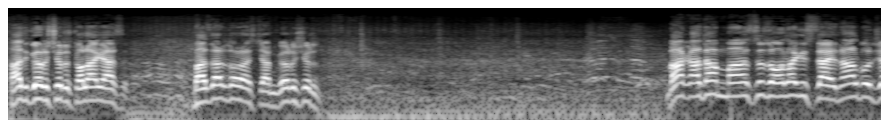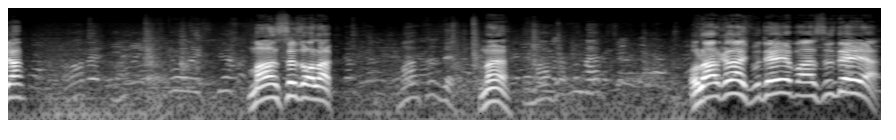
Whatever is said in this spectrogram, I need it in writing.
Hadi görüşürüz kolay gelsin. Pazarı dolaşacağım görüşürüz. Bak adam mansız oğlak isteyin al bulacaksın. Mansız oğlak. Mantız de. Mı? E mantık bunlar. Ula arkadaş bu değil mansız değil ya.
